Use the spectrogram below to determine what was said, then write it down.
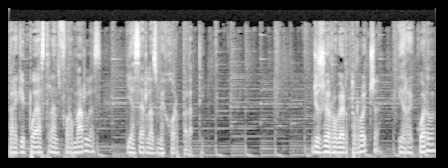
para que puedas transformarlas y hacerlas mejor para ti. Yo soy Roberto Rocha y recuerda,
